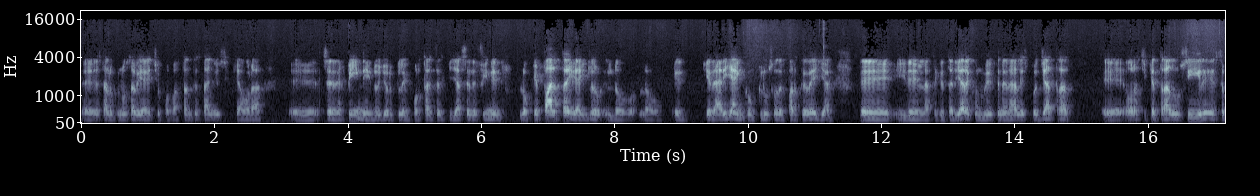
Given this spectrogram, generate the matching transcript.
Eh, es algo que no se había hecho por bastantes años y que ahora se define. ¿no? Yo creo que la importancia es que ya se definen lo que falta y ahí lo, lo, lo que quedaría inconcluso de parte de ella y de la Secretaría de Economía General pues ya tras, ahora sí que traducir ese,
